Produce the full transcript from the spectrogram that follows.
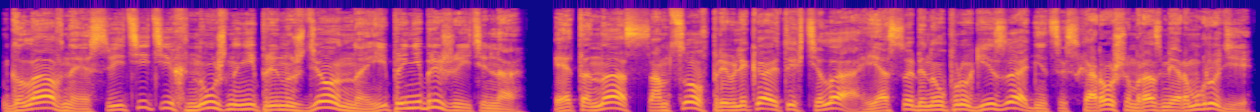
Главное, светить их нужно непринужденно и пренебрежительно. Это нас, самцов, привлекают их тела, и особенно упругие задницы с хорошим размером груди.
